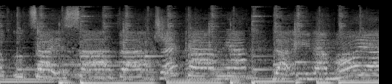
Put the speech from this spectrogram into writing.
Uz otkucaje sata čekam ja Da i na moja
